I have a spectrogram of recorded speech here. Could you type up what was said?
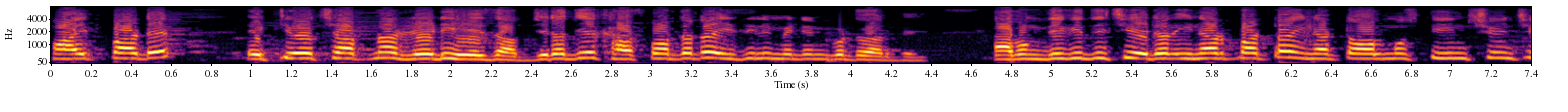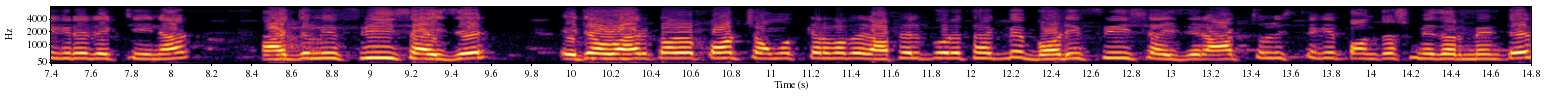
ফাইভ পার্টের একটি হচ্ছে আপনার রেডি হেজাব যেটা দিয়ে খাস পর্দাটা ইজিলি মেনটেন করতে পারবেন। এবং দেখিয়ে দিচ্ছি এটার ইনার পার্টটা ইনারটা অলমোস্ট তিনশো ইঞ্চি গ্রেড একটি ইনার একদমই ফ্রি সাইজের এটা ওয়ার করার পর চমৎকার ভাবে রাফেল পরে থাকবে বডি ফ্রি সাইজের আটচল্লিশ থেকে পঞ্চাশ মেজারমেন্টের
